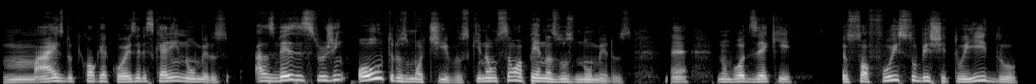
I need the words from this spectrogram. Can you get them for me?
Mais do que qualquer coisa, eles querem números. Às vezes surgem outros motivos que não são apenas os números. Né? Não vou dizer que eu só fui substituído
